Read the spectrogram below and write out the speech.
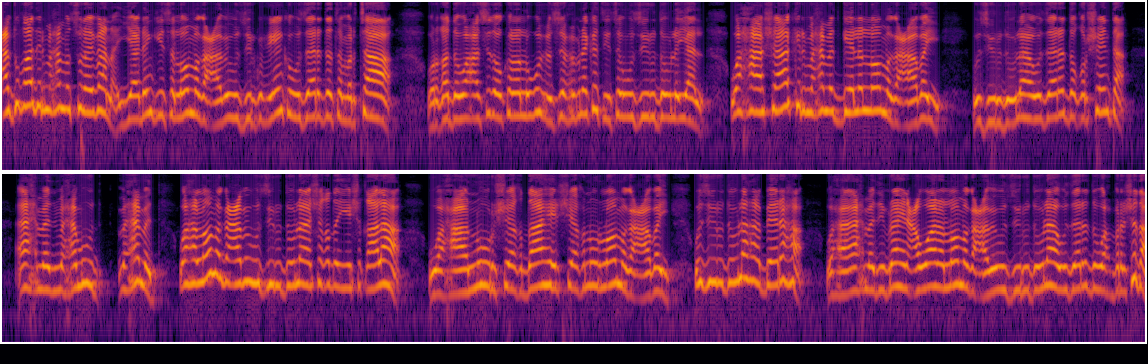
cabdiqaadir maxamed suleymaan ayaa dhankiisa loo magacaabay wasiir ku-xigeenka wasaaradda tamarta warqadda waxaa sidoo kale lagu xusay xubno ka tirsan wasiiru dowlayaal. Waxaa shaakir maxamed geele loo magacaabay. Wasiiru dowlaha wasaaradda qorsheynta axmed maxamuud maxamed waxaa loo magacaabay wasiiru dowlaha shaqada iyo shaqaalaha. Waxaa nuur sheekh daahir sheekh nuur loo magacaabay. Wasiiru dowlaha beeraha waxaa axmed ibraahim cawaale loo magacaabay wasiiru dowlaha wasaaradda waxbarashada.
